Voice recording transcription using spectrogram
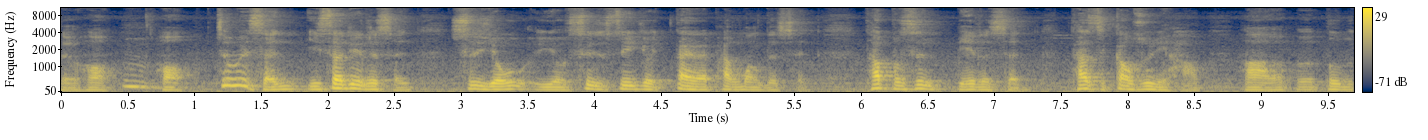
的，哈，嗯，好，这位神，以色列的神是有有是是一个带来盼望的神，他不是别的神，他只告诉你好，啊，不不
